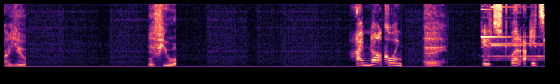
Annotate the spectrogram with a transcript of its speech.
are you. If you. I'm not going. Hey. It's. But it's.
